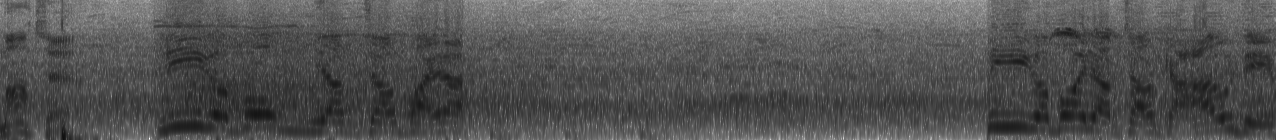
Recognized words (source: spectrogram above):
Mata. 呢個波唔入就弊啦，呢個波入就搞掂。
